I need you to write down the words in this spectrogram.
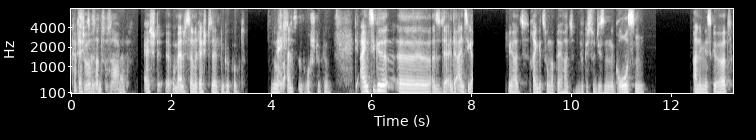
kannst Recht du was dazu sagen? Echt, äh, um ehrlich zu sein, recht selten geguckt. Nur Echt? so einzelne Bruchstücke. Die einzige, äh, also der, der einzige, den ich mir halt reingezogen habe, der halt wirklich so diesen großen Animes gehört,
